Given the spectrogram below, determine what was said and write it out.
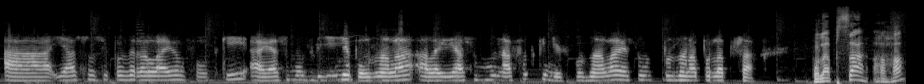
a ja som si pozerala jeho fotky a ja som ho z videnia poznala, ale ja som ho na fotky nespoznala, ja som ho poznala podľa psa. Podľa psa? Aha.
